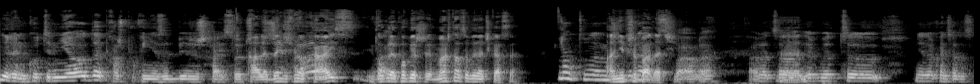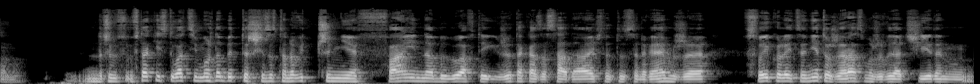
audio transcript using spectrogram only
Rynku tym nie odepchasz, póki nie zabierzesz hajsu. Ale oczywiście. będziesz miał Ale- hajs. W tak. ogóle po pierwsze, masz na co wydać kasę. No, to a nie przepada ci. Ale, ale to E. jakby to nie do końca to samo. Znaczy, w, takiej sytuacji można by też się zastanowić, czy nie fajna by była w tej grze taka zasada, ja się nad tym zastanawiałem, że w swojej kolejce nie to, że raz może wydać jeden,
